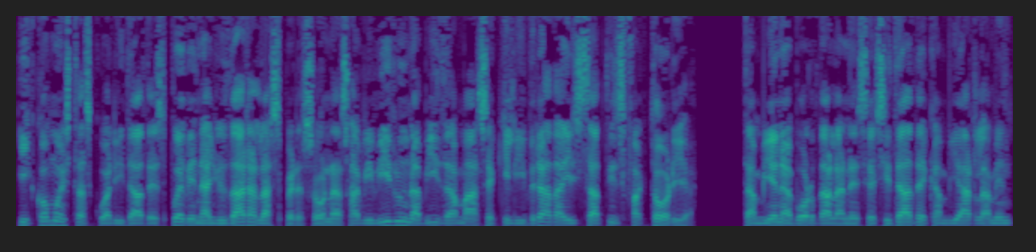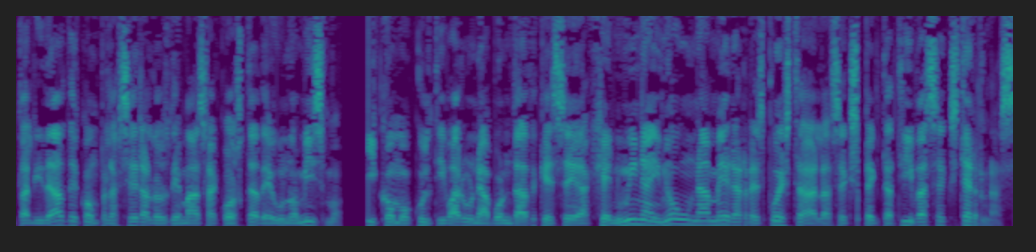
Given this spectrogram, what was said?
y cómo estas cualidades pueden ayudar a las personas a vivir una vida más equilibrada y satisfactoria. También aborda la necesidad de cambiar la mentalidad de complacer a los demás a costa de uno mismo, y cómo cultivar una bondad que sea genuina y no una mera respuesta a las expectativas externas.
